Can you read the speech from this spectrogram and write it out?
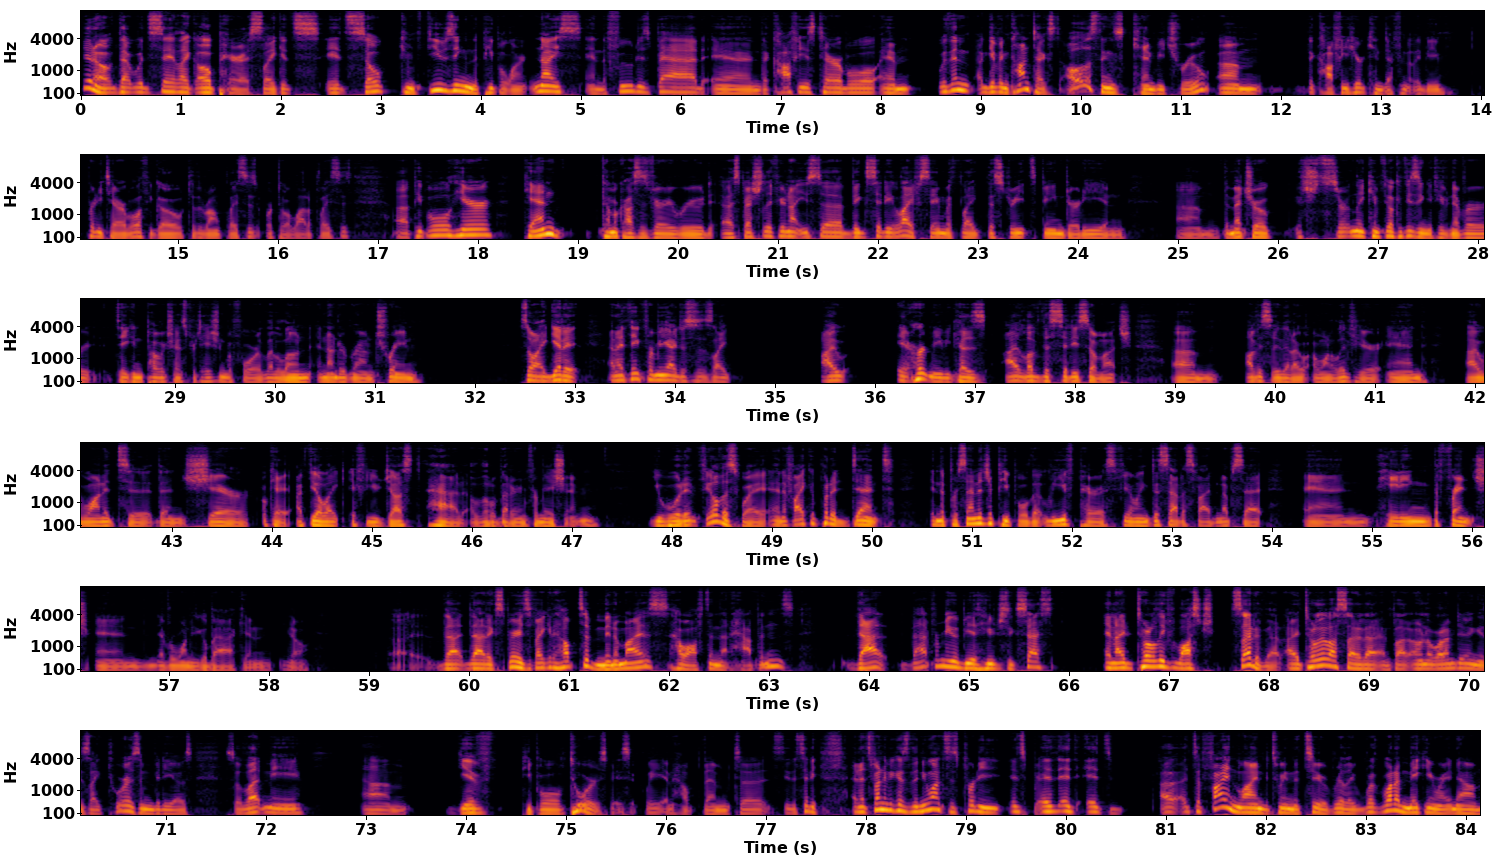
you know, that would say like, "Oh, Paris, like it's it's so confusing and the people aren't nice and the food is bad and the coffee is terrible." And within a given context, all those things can be true. Um, the coffee here can definitely be pretty terrible if you go to the wrong places or to a lot of places. Uh, people here can come across as very rude, especially if you're not used to big city life. Same with like the streets being dirty and um, the metro certainly can feel confusing if you've never taken public transportation before, let alone an underground train. So I get it, and I think for me, I just was like, I it hurt me because I love this city so much. Um, obviously, that I, I want to live here, and I wanted to then share. Okay, I feel like if you just had a little better information, you wouldn't feel this way. And if I could put a dent in the percentage of people that leave Paris feeling dissatisfied and upset and hating the French and never wanting to go back and, you know, uh, that that experience, if I could help to minimize how often that happens, that that for me would be a huge success. And I totally lost sight of that. I totally lost sight of that and thought, oh no, what I'm doing is like tourism videos. So let me um, give people tours basically and help them to see the city. And it's funny because the nuance is pretty. It's it, it it's uh, it's a fine line between the two. Really, with what I'm making right now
